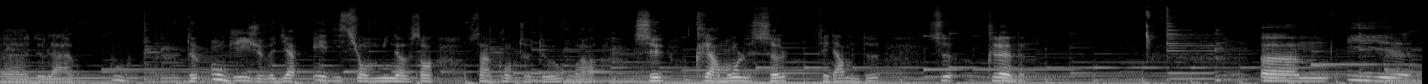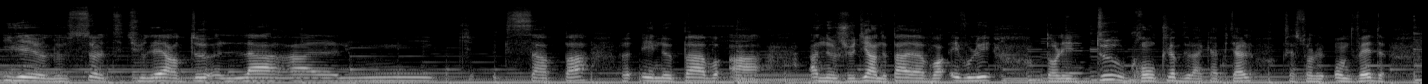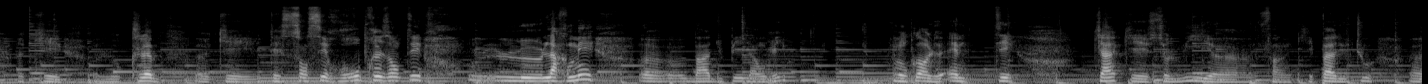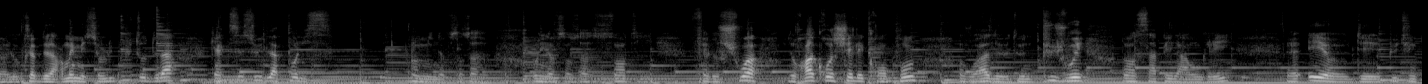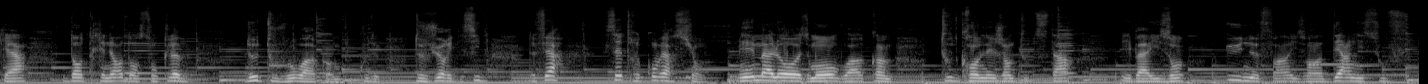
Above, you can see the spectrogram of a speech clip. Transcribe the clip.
euh, de la Coupe de Hongrie, je veux dire édition 1952. Voilà, c'est clairement le seul fait d'armes de ce club. Euh, il, est le seul titulaire de l'Aranik Xapa euh, et ne pas avoir à, ne, je dire, ne pas avoir évolué dans les deux grands clubs de la capitale, que ce soit le Honved, euh, qui est le club qui était censé représenter l'armée bah, du pays de la Hongrie, ou encore le MTK qui est celui, qui est pas du tout euh, le club de l'armée, mais celui plutôt de la c'est celui de la police. En 1960, il fait le choix de raccrocher les crampons, voilà, de, ne plus jouer dans sa pays, la Hongrie, euh, et euh, débute une carrière d'entraîneur dans son club de toujours, comme beaucoup de, joueurs, il décide de faire cette reconversion. Mais malheureusement, voilà, comme toute grande légende, toute star, et eh ben, ils ont une fin, ils ont un dernier souffle.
